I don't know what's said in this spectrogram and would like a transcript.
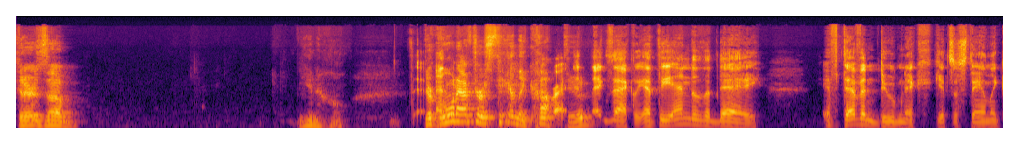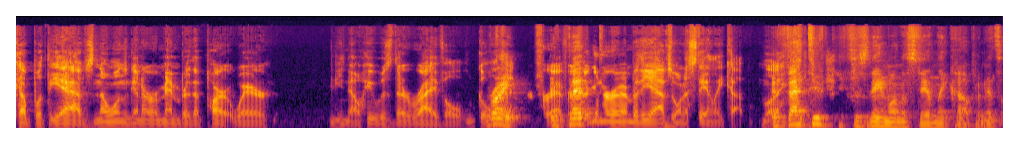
there's a you know they're and- going after a Stanley Cup, right, dude. exactly. At the end of the day, if Devan Dubnyk gets a Stanley Cup with the Avs, no one's going to remember the part where, you know, he was their rival Right. forever. that- They're going to remember the Avs won a Stanley Cup. Like if that dude gets his name on the Stanley Cup and it's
